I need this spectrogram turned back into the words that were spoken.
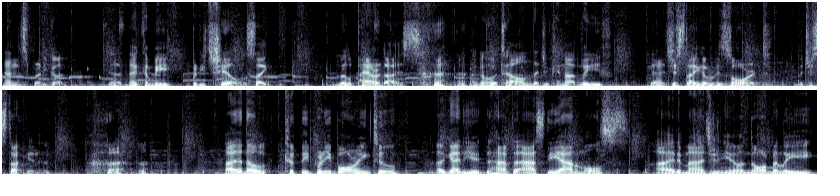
then it's pretty good. yeah, that can be pretty chill. It's like a little paradise. Like a hotel that you cannot leave. yeah, it's just like a resort, but you're stuck in it. I don't know, could be pretty boring too. Again, you'd have to ask the animals. I'd imagine, you know, normally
